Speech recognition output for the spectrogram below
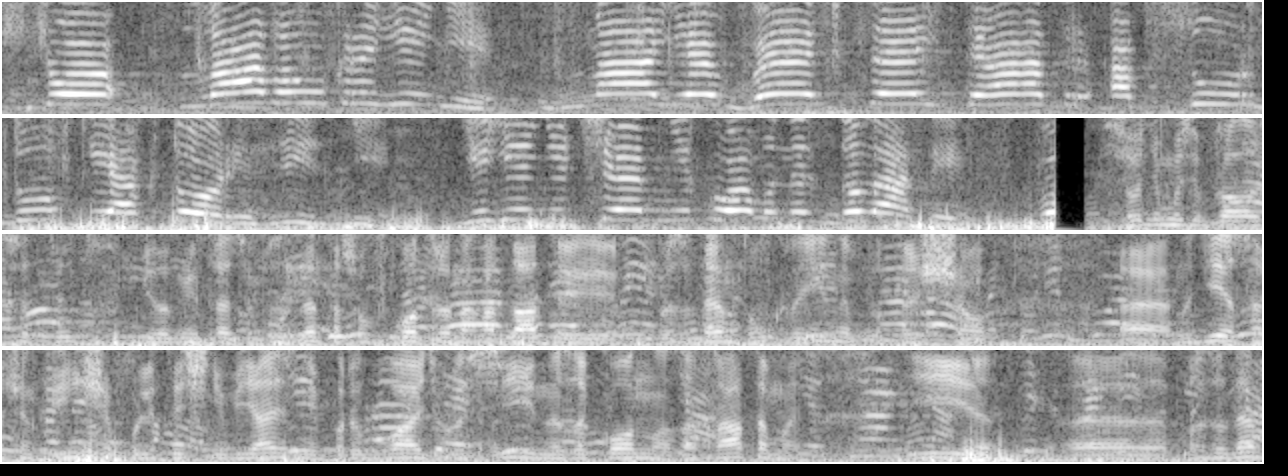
що слава Україні знає весь цей театр абсурду і актори грізні. Її нічим нікому не здолати. Сьогодні ми зібралися тут під адміністрацією президента, щоб вкотре нагадати президенту України про те, що е, Надія Савченко і інші політичні в'язні перебувають в Росії незаконно за гратами, і е, президент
